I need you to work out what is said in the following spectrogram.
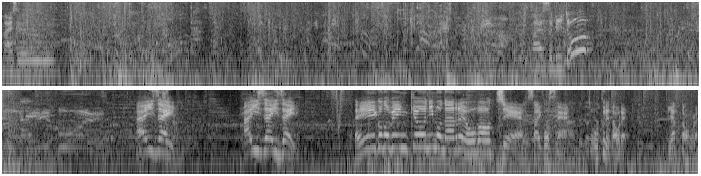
ナイス。ナイスビート。はいざいはいざいざい英語の勉強にもなるオーバーウォッチ。最高っすね。遅れた俺。やったわこれ。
